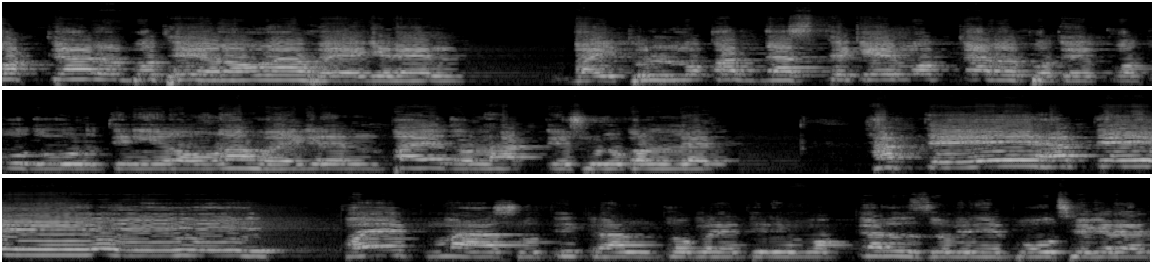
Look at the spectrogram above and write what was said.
মক্কার পথে রওনা হয়ে গেলেন। বাইতুল মুকাদ্দাস থেকে মক্কার পথে কত দূর তিনি রওনা হয়ে গেলেন পায়দল হাঁটতে শুরু করলেন। হাঁটতে হাঁটতে কয়েক মাস অতিক্রান্ত করে তিনি মক্কার জমিনে পৌঁছে গেলেন।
